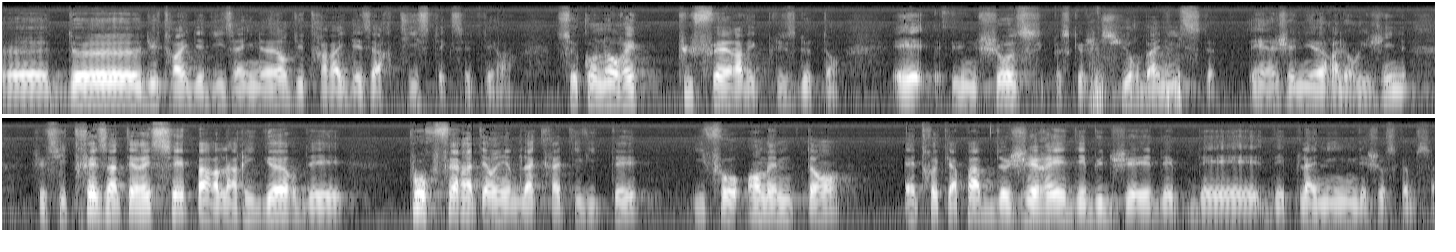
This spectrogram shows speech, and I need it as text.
de, du travail des designers, du travail des artistes, etc. Ce qu'on aurait pu faire avec plus de temps. Et une chose, parce que je suis urbaniste et ingénieur à l'origine, je suis très intéressé par la rigueur des... Pour faire intervenir de la créativité, il faut en même temps être capable de gérer des budgets, des, plannings, des choses comme ça.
